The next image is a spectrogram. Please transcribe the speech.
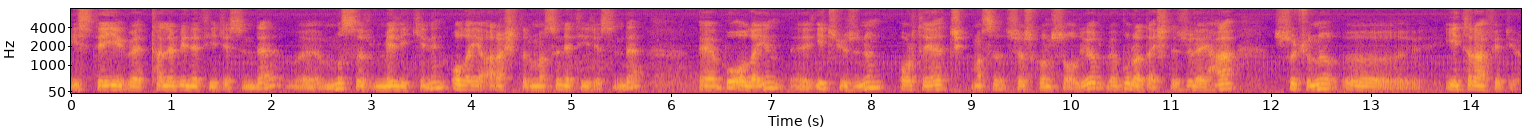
isteği ve talebi neticesinde e, Mısır Meliki'nin olayı araştırması neticesinde e, bu olayın e, iç yüzünün ortaya çıkması söz konusu oluyor ve burada işte Züleyha suçunu e, itiraf ediyor.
